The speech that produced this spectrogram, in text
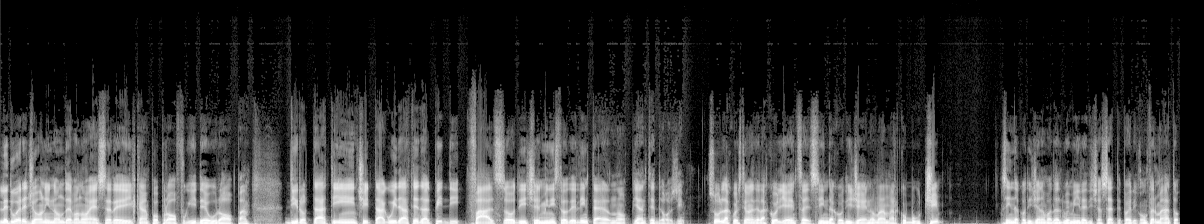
le due regioni non devono essere il campo profughi d'Europa. Dirottati in città guidate dal PD, falso, dice il ministro dell'Interno Piantedosi. Sulla questione dell'accoglienza, il sindaco di Genova, Marco Bucci, sindaco di Genova dal 2017, poi riconfermato,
